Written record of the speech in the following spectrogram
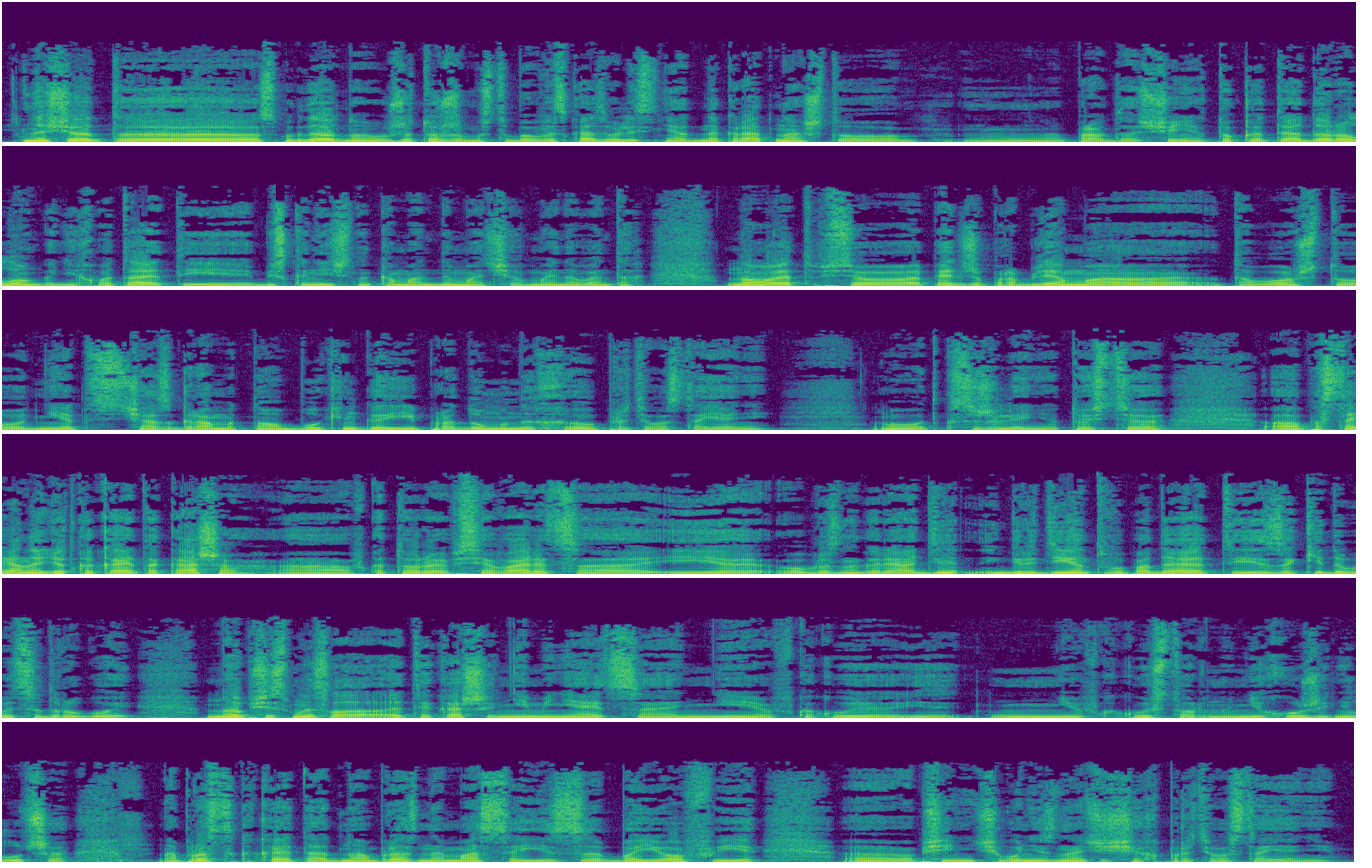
Насчет э, Смакдауна уже тоже мы с тобой высказывались неоднократно, что, м, правда, ощущение только Теодора Лонга не хватает и бесконечно командные матчи в мейн-эвентах. Но это все, опять же, проблема того, что нет сейчас грамотного букинга и продуманных э, противостояний. Вот, к сожалению. То есть э, а, постоянно идет какая-то каша, э, в которой все варятся, и, образно говоря, один ингредиент выпадает и закидывается другой. Но общий смысл этой каши не меняется меняется ни в какую, ни в какую сторону, ни хуже, ни лучше, а просто какая-то однообразная масса из боев и э, вообще ничего не значащих противостояний.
